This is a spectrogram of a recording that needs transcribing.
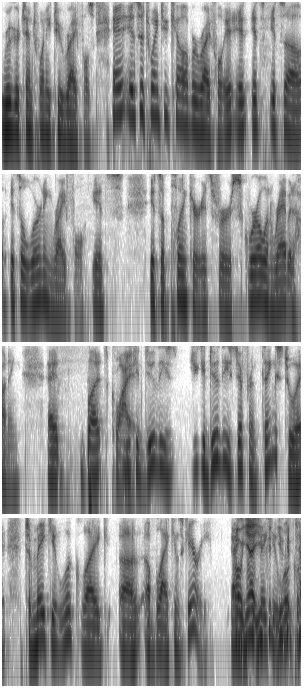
Ruger 1022 rifles. And it's a 22 caliber rifle. It, it, it's it's a it's a learning rifle. It's it's a plinker. It's for squirrel and rabbit hunting. And, but you can do these. You could do these different things to it to make it look like uh, a black and scary. And oh yeah, you make can it you can look like-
